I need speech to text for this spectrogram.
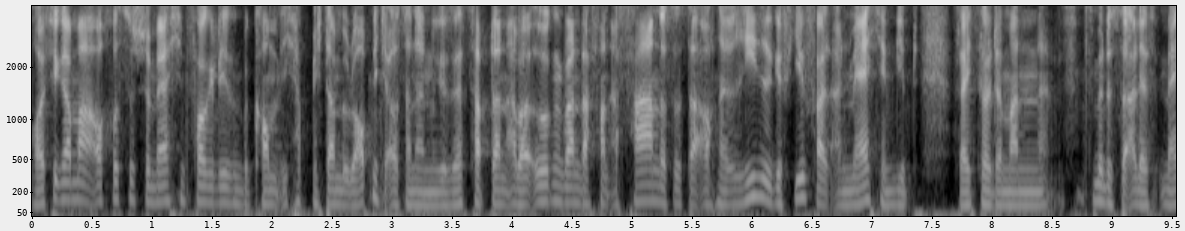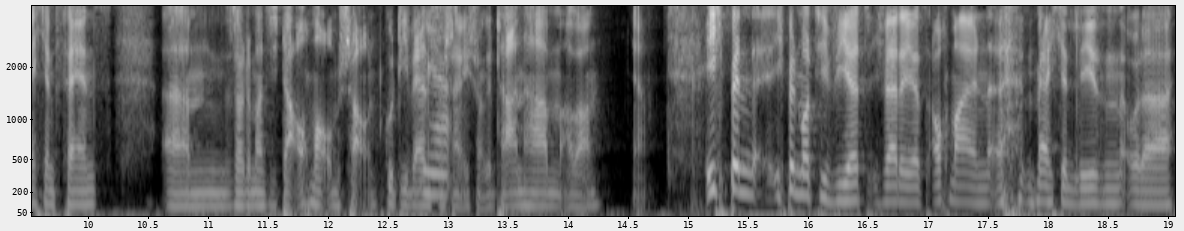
häufiger mal auch russische Märchen vorgelesen bekommen. Ich habe mich damit überhaupt nicht auseinandergesetzt, habe dann aber irgendwann davon erfahren, dass es da auch eine riesige Vielfalt an Märchen gibt. Vielleicht sollte man, zumindest für alle Märchenfans, ähm, sollte man sich da auch mal umschauen. Gut, die werden es Ja. wahrscheinlich schon getan haben, aber ja. Ich bin, ich bin motiviert. Ich werde jetzt auch mal ein äh, Märchen lesen oder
